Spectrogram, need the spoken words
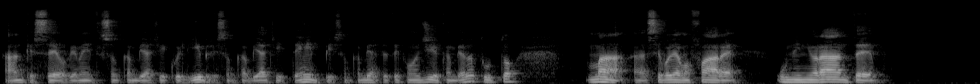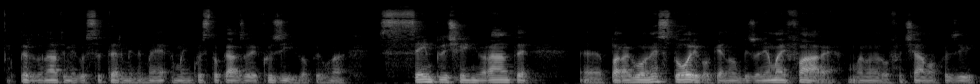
anche se ovviamente sono cambiati gli equilibri, sono cambiati i tempi, sono cambiate le tecnologie, è cambiato tutto, ma uh, se vogliamo fare un ignorante, perdonatemi questo termine, ma, ma in questo caso è così, proprio una semplice ignorante eh, paragone storico che non bisogna mai fare, ma noi lo facciamo così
